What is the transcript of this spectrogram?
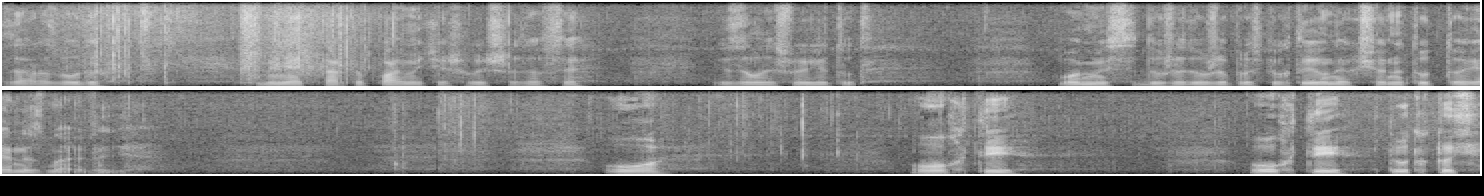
Зараз буду міняти карту пам'яті швидше за все і залишу її тут. Бо місце дуже-дуже перспективне, якщо не тут, то я не знаю тоді. О! Ох ти! Ух ти! Тут хтось.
